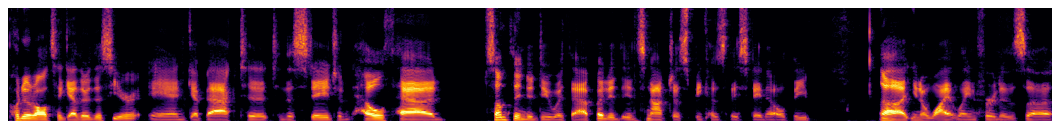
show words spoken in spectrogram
put it all together this year and get back to to this stage. And health had something to do with that, but it, it's not just because they stayed healthy. Uh, you know, Wyatt Langford is uh,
